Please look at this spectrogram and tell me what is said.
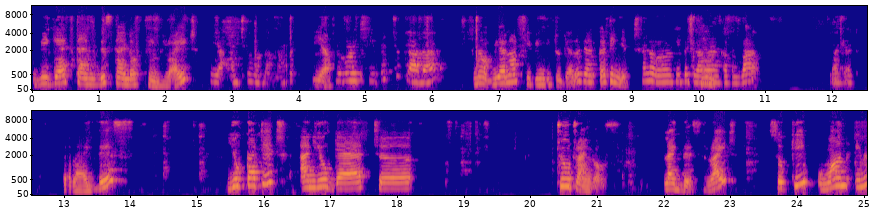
We get kind of this kind of thing, right? Yeah, and two of them, right? Yeah. We're gonna keep it together. No, we are not keeping it together. We are cutting it. I know, we're gonna keep it together Hmm. and cut the bottom. Magic. So like this, you cut it and you get uh, two triangles like this, right? So keep one in.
